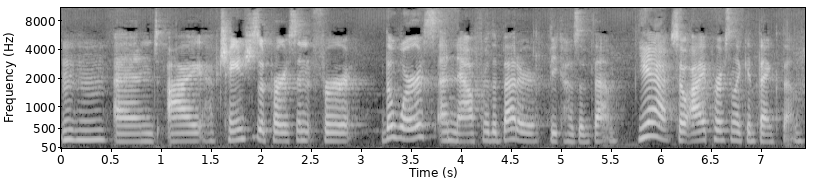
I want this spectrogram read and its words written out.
Mm-hmm. And I have changed as a person for the worse and now for the better because of them. Yeah. So I personally can thank them.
